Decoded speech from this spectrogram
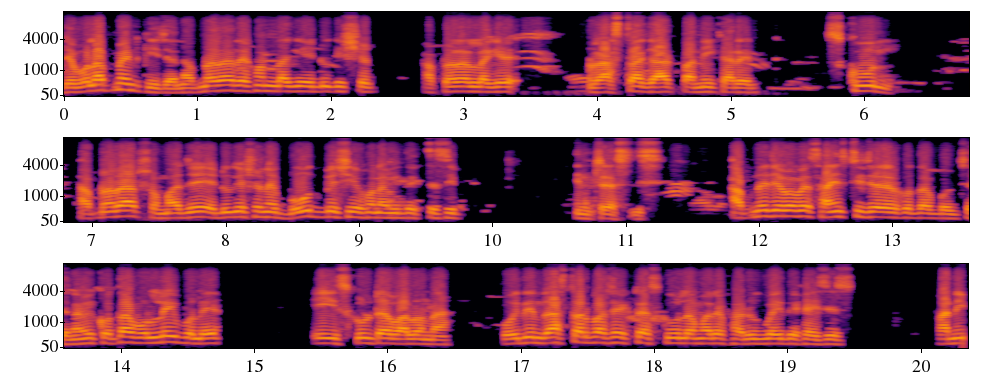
ডেভেলপমেন্ট কি চান? আপনারা এখন লাগে এডুকেশন আপনারা লাগে রাস্তাঘাট, পানি কারেন্ট স্কুল আপনারা সমাজে এডুকেশনে বহুত বেশি এখন আমি দেখতেছি ইন্টারেস্ট দিচ্ছে আপনি যেভাবে সায়েন্স টিচারের কথা বলছেন, আমি কথা বললেই বলে, এই স্কুলটা ভালো না। ওই দিন রাস্তার পাশে একটা স্কুল আমারে ফারুক ভাই দেখাইছে পানি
